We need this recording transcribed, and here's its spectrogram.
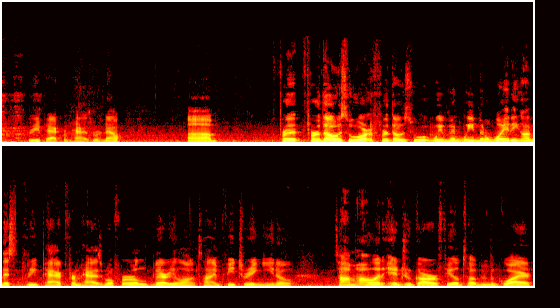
three pack from Hasbro. Now, um, for for those who are for those who we've been we've been waiting on this three pack from Hasbro for a very long time, featuring you know Tom Holland, Andrew Garfield, Tobey Maguire.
